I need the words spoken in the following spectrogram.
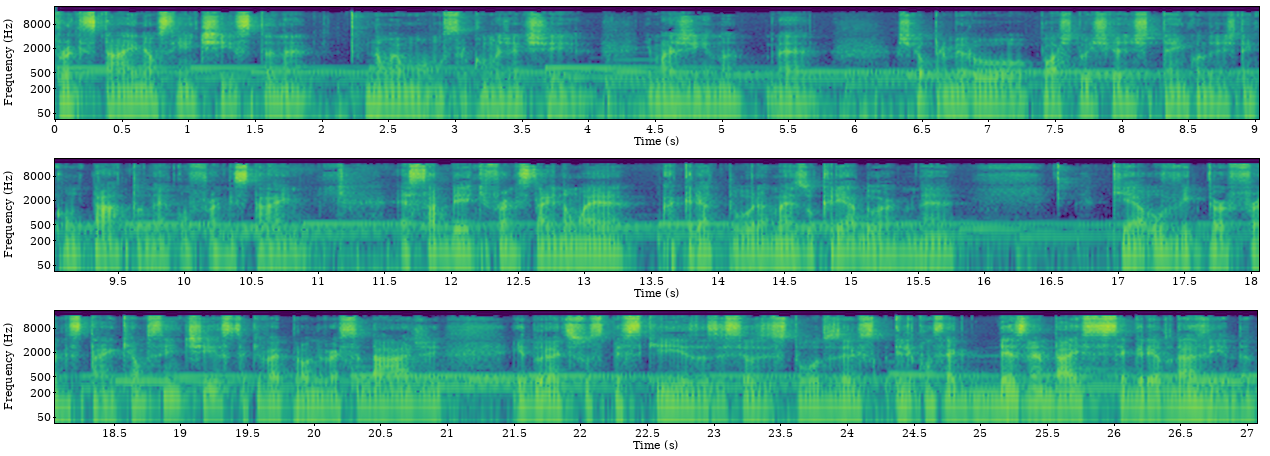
Frankenstein é um cientista, né? Não é um monstro como a gente imagina, né? Acho que é o primeiro plot twist que a gente tem quando a gente tem contato né, com Frankenstein. É saber que Frankenstein não é a criatura, mas o criador, né? Que é o Victor Frankenstein, que é um cientista que vai para a universidade e durante suas pesquisas e seus estudos ele, ele consegue desvendar esse segredo da vida.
